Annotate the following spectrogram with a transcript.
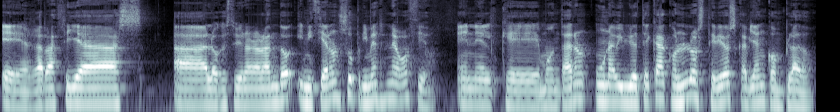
eh, gracias a lo que estuvieron hablando, iniciaron su primer negocio, en el que montaron una biblioteca con los TVOs que habían comprado,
